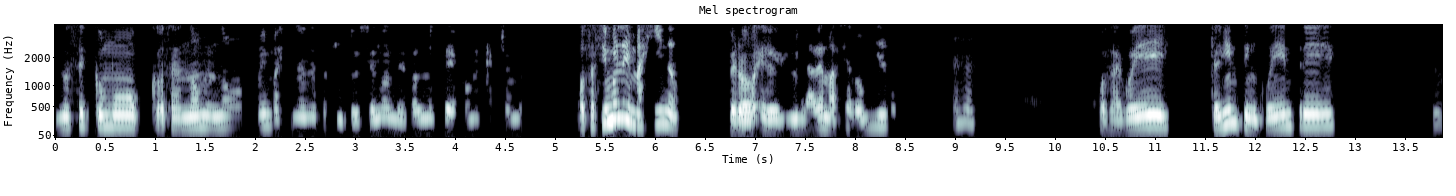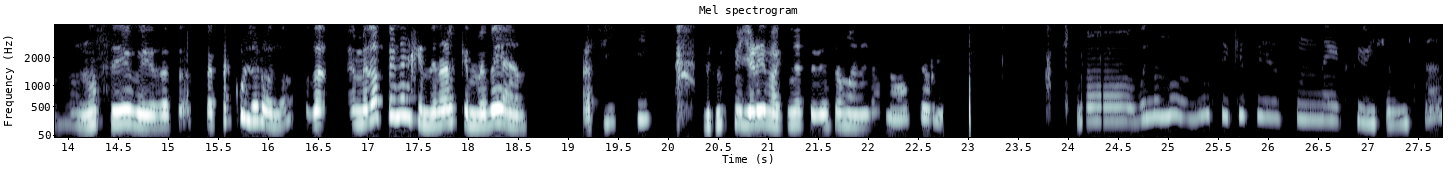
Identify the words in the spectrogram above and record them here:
No sé cómo, o sea, no, no me imagino en esa situación donde realmente me cachondo. O sea, sí me la imagino, pero el- me da demasiado miedo. Ajá. O sea, güey, que alguien te encuentre, no sé, güey, o sea, está, culero, ¿no? O sea, me da pena en general que me vean así. Sí. Y ahora imagínate de esa manera, no, qué horrible. No, bueno, no, no sé qué es un exhibicionista,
